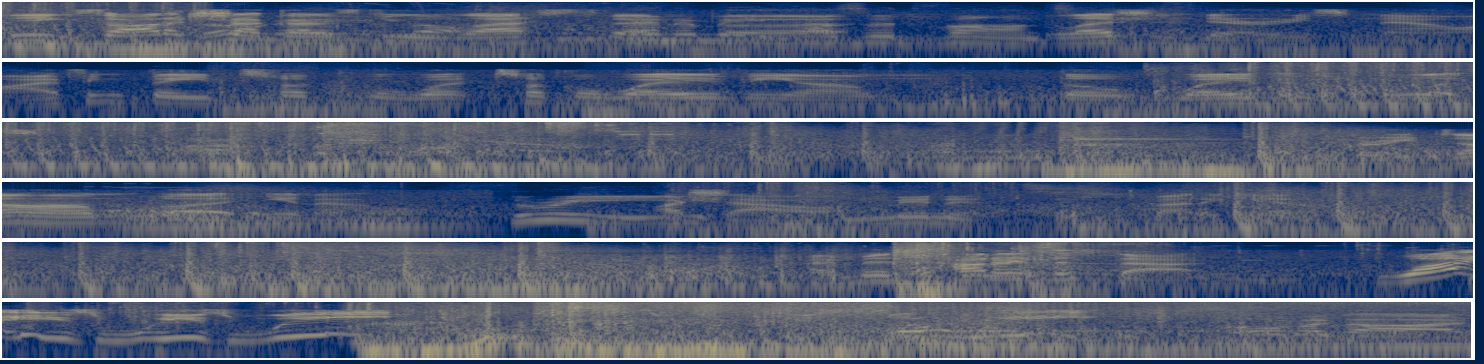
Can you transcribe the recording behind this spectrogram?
The exotic shotguns do less than the legendaries now. I think they took the what took away the um the way that the bullets are. Very dumb, but you know, Three Watch out. minutes. about to get him. I missed. How did I miss that? What? He's he's weak. He's so weak. Oh my god,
